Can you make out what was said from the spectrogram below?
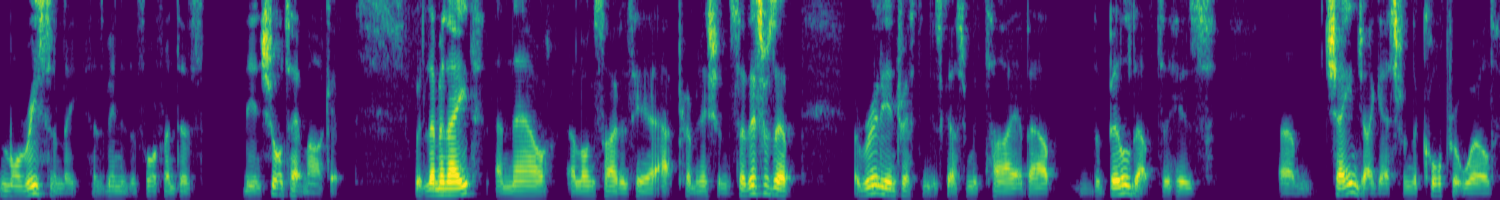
more recently has been at the forefront of the insurtech market with Lemonade and now alongside us here at Premonition. So this was a, a really interesting discussion with Ty about the build up to his um, change, I guess, from the corporate world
